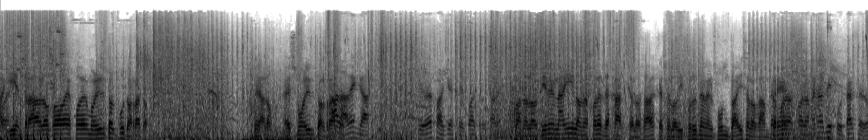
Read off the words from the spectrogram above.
Aquí entrado loco es poder morir todo el puto rato. Míralo, es morir todo el rato. Hala, venga. Si lo dejo aquí ese 4, ¿sabes? Cuando lo tienen ahí, lo mejor es dejárselo, ¿sabes? Que se lo disfruten el punto ahí, se lo Pero campeen. por, por lo menos disputárselo.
